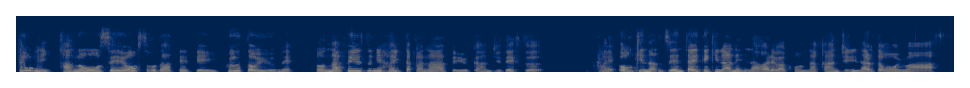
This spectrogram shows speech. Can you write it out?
さらに可能性を育てていくというね、そんなフェーズに入ったかなという感じです。はい。大きな、全体的なね、流れはこんな感じになると思います。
